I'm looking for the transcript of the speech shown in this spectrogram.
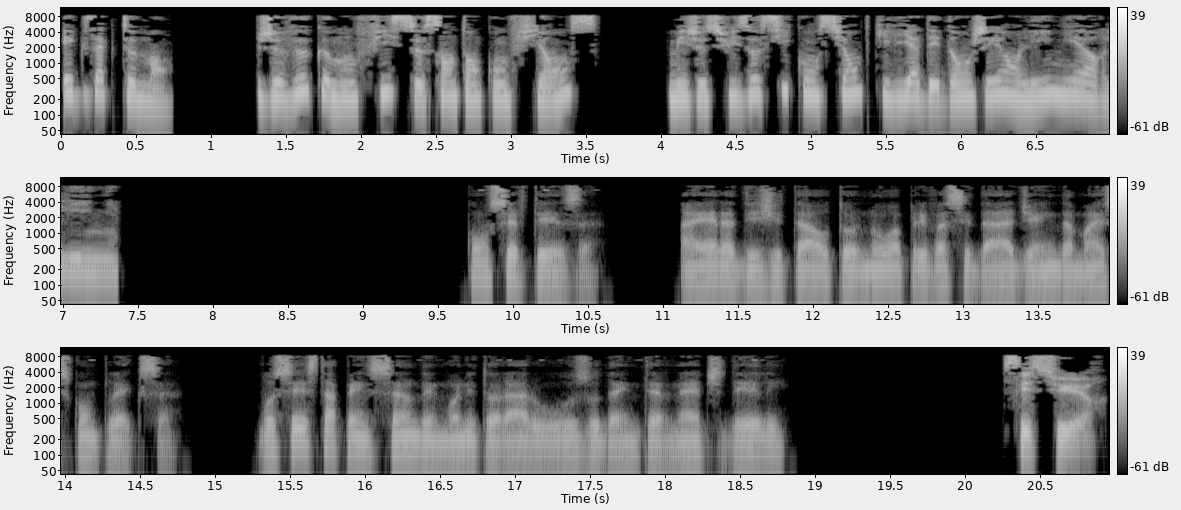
Exactement. Je veux que mon fils se sente en confiance, mais je suis aussi consciente qu'il y a des dangers en ligne et hors ligne. Com certeza. A era digital tornou a privacidade ainda mais complexa. Você está pensando em monitorar o uso da internet dele? C'est sûr.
